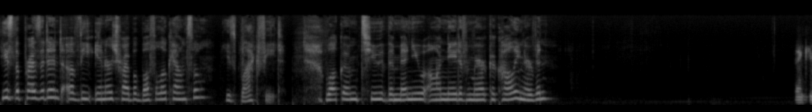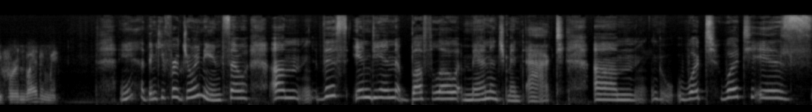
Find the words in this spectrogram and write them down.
He's the president of the Intertribal Buffalo Council. He's Blackfeet. Welcome to the menu on Native America Calling, Irvin. Thank you for inviting me. Yeah, thank you for joining. So, um, this Indian Buffalo Management Act, um, what what is?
